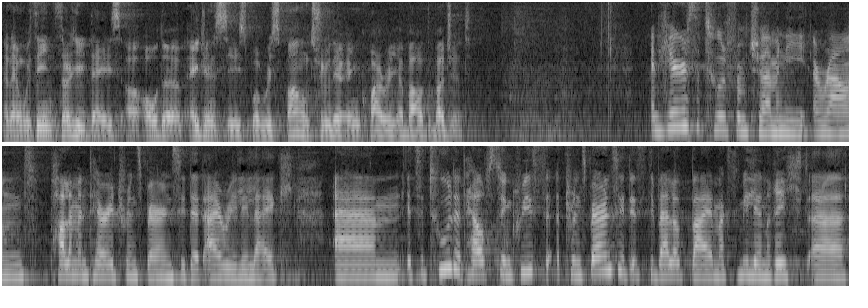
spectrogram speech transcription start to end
and then within 30 days, uh, all the agencies will respond to their inquiry about the budget. And here's a tool from Germany around parliamentary transparency that I really like. Um, it's a tool that helps to increase transparency. It's developed by Maximilian Richt, a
